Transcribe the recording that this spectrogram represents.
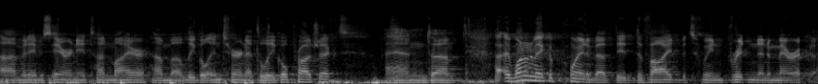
Uh, my name is Aaron Aton Meyer. I'm a legal intern at the Legal Project. And um, I I wanted to make a point about the divide between Britain and America.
